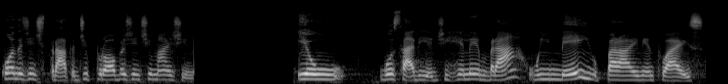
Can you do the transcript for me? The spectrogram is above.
quando a gente trata de prova, a gente imagina. Eu gostaria de relembrar o e-mail para eventuais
